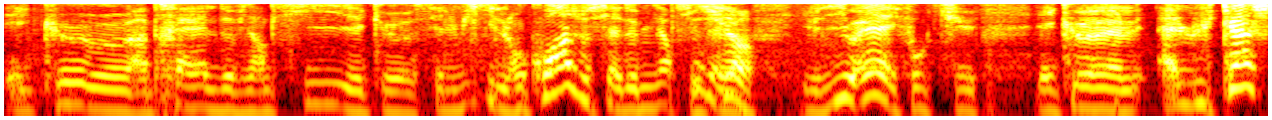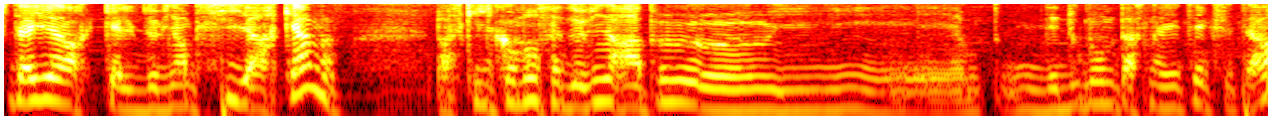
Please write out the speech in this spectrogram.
et que après elle devient psy, et que c'est lui qui l'encourage aussi à devenir psy. Il lui dit ouais, il faut que tu et qu'elle elle lui cache d'ailleurs qu'elle devient psy à Arkham parce qu'il commence à devenir un peu euh, il- des doublons de personnalité, etc.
